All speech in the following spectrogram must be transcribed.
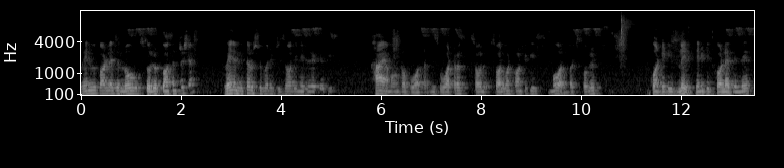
when we call as a low solute concentration, when a little sugar is dissolved in a relatively high amount of water. This water sol solvent quantity is more, but solute quantity is less. Then it is called as a less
